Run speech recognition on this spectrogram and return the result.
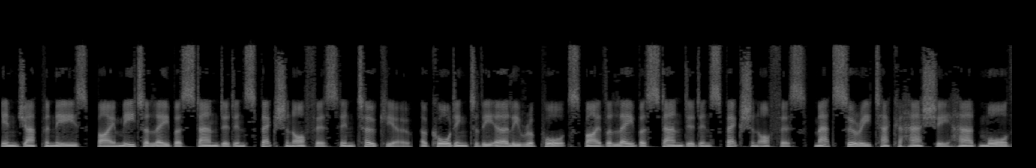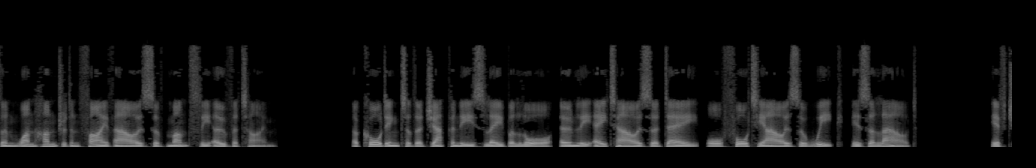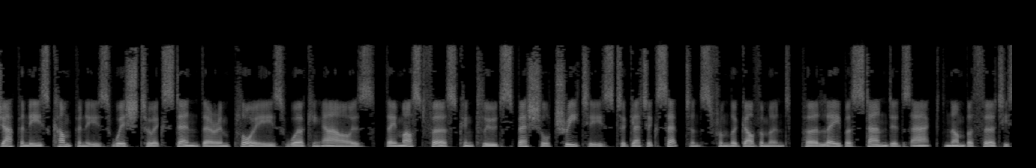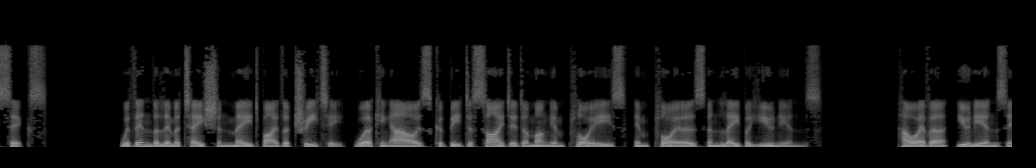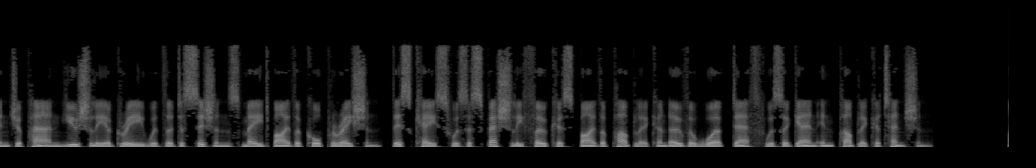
in Japanese, by Mita Labor Standard Inspection Office in Tokyo. According to the early reports by the Labor Standard Inspection Office, Matsuri Takahashi had more than 105 hours of monthly overtime. According to the Japanese labor law, only 8 hours a day, or 40 hours a week, is allowed. If Japanese companies wish to extend their employees' working hours, they must first conclude special treaties to get acceptance from the government, per Labor Standards Act No. 36. Within the limitation made by the treaty, working hours could be decided among employees, employers and labor unions. However, unions in Japan usually agree with the decisions made by the corporation. This case was especially focused by the public and overwork death was again in public attention.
